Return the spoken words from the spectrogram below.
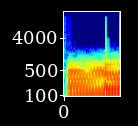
you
